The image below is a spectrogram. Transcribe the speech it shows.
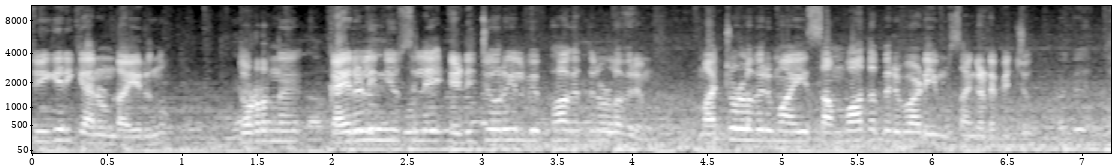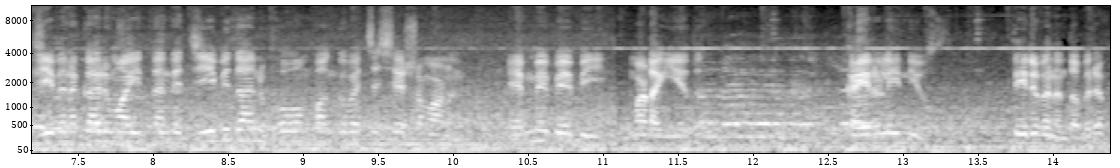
സ്വീകരിക്കാനുണ്ടായിരുന്നു. തുടർന്ന് കൈരളി ന്യൂസിലെ എഡിറ്റോറിയൽ വിഭാഗത്തിലുള്ളവരും മറ്റുള്ളവരുമായി സംവാദ പരിപാടിയും സംഘടിപ്പിച്ചു. ജീവനക്കാരുമായി തന്റെ ജീവിതാനുഭവം പങ്കുവച്ച ശേഷമാണ് എം എ ബേബി മടങ്ങിയത്. കൈരളി ന്യൂസ് തിരുവനന്തപുരം.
